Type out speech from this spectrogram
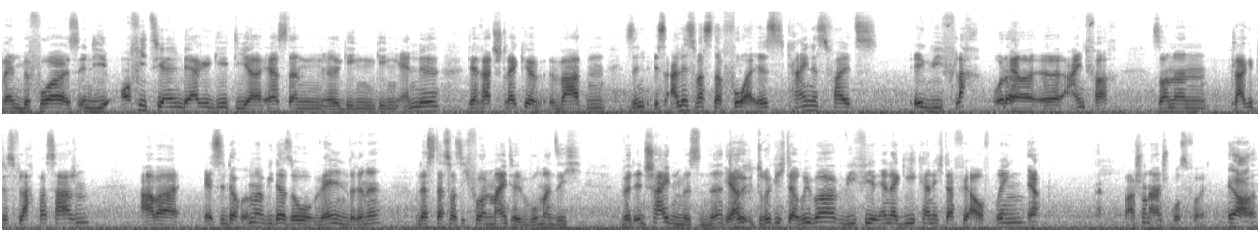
wenn bevor es in die offiziellen Berge geht, die ja erst dann äh, gegen, gegen Ende der Radstrecke warten, sind, ist alles, was davor ist, keinesfalls irgendwie flach oder Ja. äh, einfach, sondern klar gibt es Flachpassagen, aber es sind auch immer wieder so Wellen drinne. Und das ist das, was ich vorhin meinte, wo man sich wird entscheiden müssen. Ne? Ja. Drü Drücke ich darüber, wie viel Energie kann ich dafür aufbringen? Ja. War schon anspruchsvoll. Ja.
